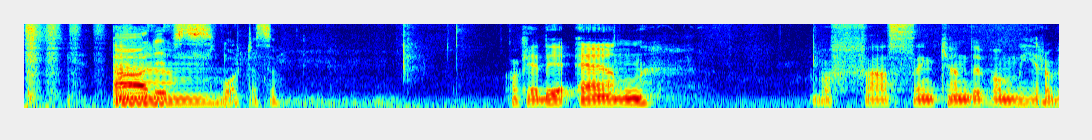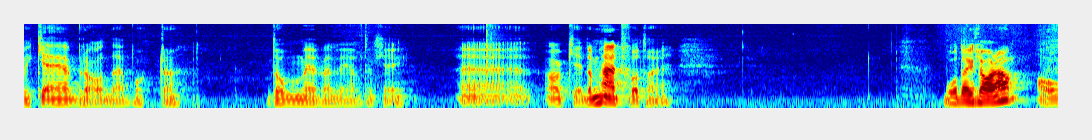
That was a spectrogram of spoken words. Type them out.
Ja, det är Ehm. svårt alltså. Okej, det är en. Vad fasen kan det vara mer? Och vilka är bra där borta? De är väl helt okej. Eh, okej, de här två tar jag. Båda är klara. Ja.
